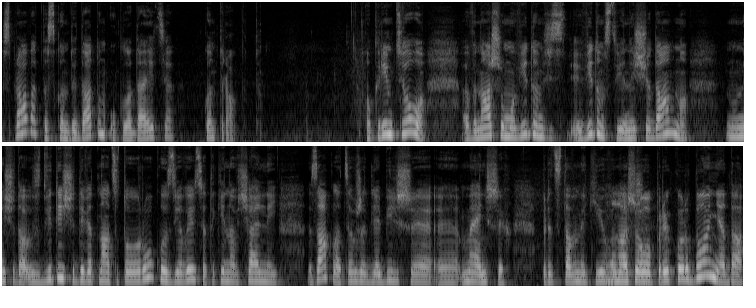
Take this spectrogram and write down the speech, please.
справа та з кандидатом укладається контракт. Окрім цього, в нашому відомстві нещодавно, ну нещодавно, з 2019 року з'явився такий навчальний заклад. Це вже для більше е, менших представників Молодших. нашого прикордоння. Да.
